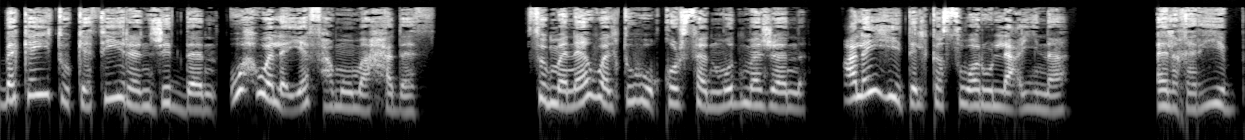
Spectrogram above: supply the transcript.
بكيت كثيرا جدا وهو لا يفهم ما حدث. ثم ناولته قرصا مدمجا عليه تلك الصور اللعينة. الغريب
